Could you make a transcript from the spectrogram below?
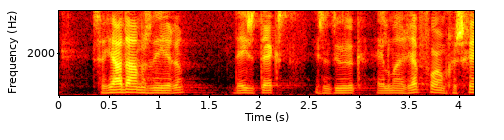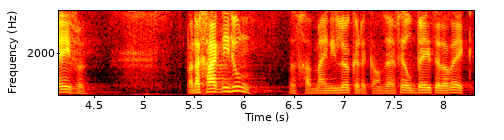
Ik zeg, ja dames en heren, deze tekst is natuurlijk helemaal in rapvorm geschreven. Maar dat ga ik niet doen. Dat gaat mij niet lukken, dat kan zij veel beter dan ik.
